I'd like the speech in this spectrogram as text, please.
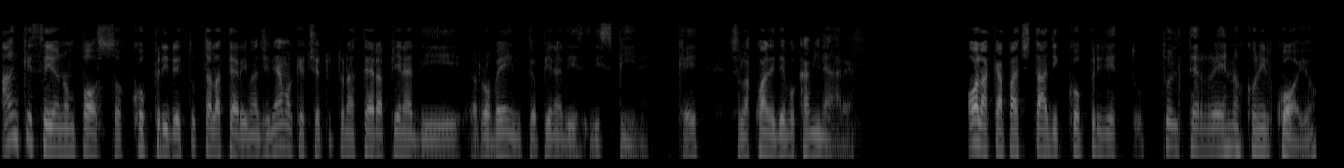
anche se io non posso coprire tutta la terra, immaginiamo che c'è tutta una terra piena di roventi o piena di, di spine, ok? Sulla quale devo camminare. Ho la capacità di coprire tutto il terreno con il cuoio?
